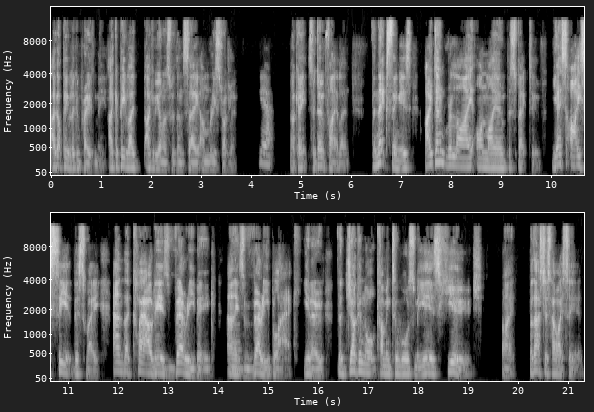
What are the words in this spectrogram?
I got people who can pray with me. I got people I I can be honest with and say I'm really struggling. Yeah. Okay, so don't fight alone. The next thing is I don't rely on my own perspective. Yes, I see it this way, and the cloud is very big and it's mm. very black. You know, the juggernaut coming towards me is huge. right? But that's just how I see it.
